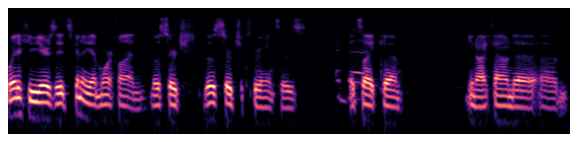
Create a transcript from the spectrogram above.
wait a few years. It's going to get more fun. Those search, those search experiences. It's like, um, you know, I found a, um,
